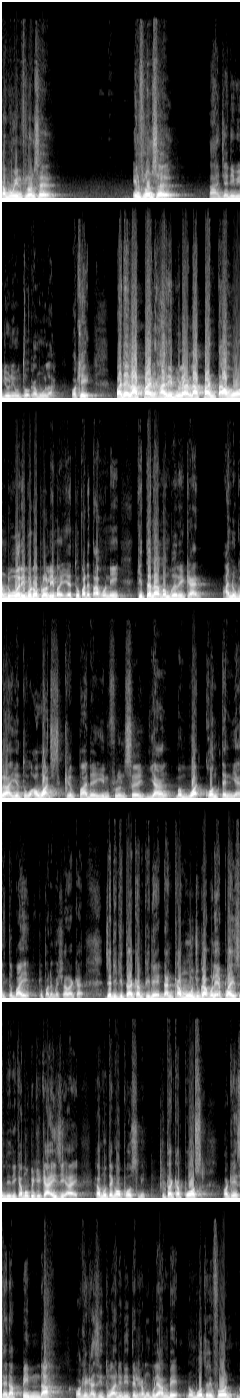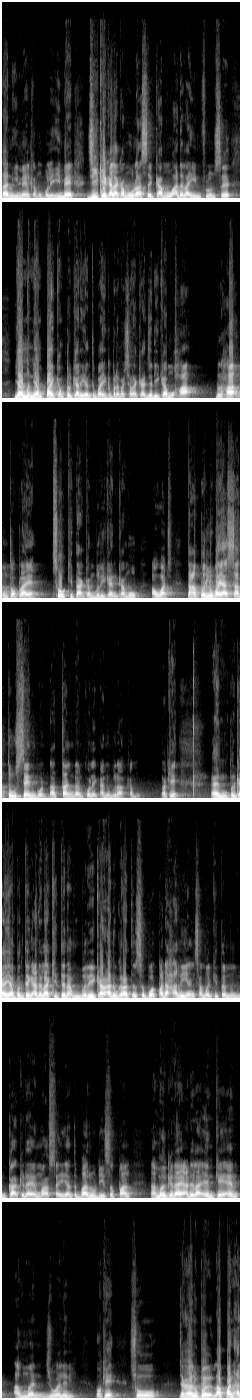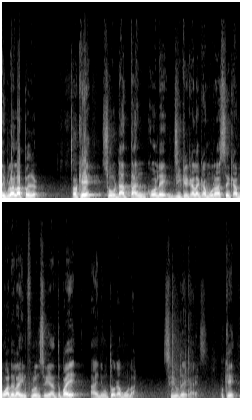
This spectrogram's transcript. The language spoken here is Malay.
Kamu influencer. Influencer. Ha, jadi video ni untuk kamu lah. Okey. Pada 8 hari bulan 8 tahun 2025 iaitu pada tahun ni kita nak memberikan anugerah iaitu awards kepada influencer yang membuat konten yang terbaik kepada masyarakat. Jadi kita akan pilih dan kamu juga boleh apply sendiri. Kamu pergi ke IGI. Kamu tengok post ni. Kita akan post. Okey, saya dah pin dah. Okey, kat situ ada detail kamu boleh ambil nombor telefon dan email kamu boleh email. Jika kalau kamu rasa kamu adalah influencer yang menyampaikan perkara yang terbaik kepada masyarakat, jadi kamu hak berhak untuk apply eh. So kita akan berikan kamu awards. Tak perlu bayar satu sen pun datang dan kolek anugerah kamu. Okey. And perkara yang penting adalah kita nak memberikan anugerah tersebut pada hari yang sama kita membuka kedai emas saya yang terbaru di Sepang. Nama kedai adalah MKN Aman Jewellery. Okey. So jangan lupa 8 hari bulan 8. Okey. So datang collect. Jika kalau kamu rasa kamu adalah influencer yang terbaik, ha, ini untuk kamu lah. See you there guys. Okay.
